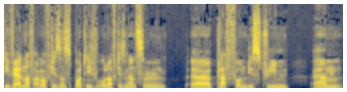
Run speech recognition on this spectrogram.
die werden auf einmal auf diesen Spotify oder auf diesen ganzen äh, Plattformen, die streamen, ähm,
